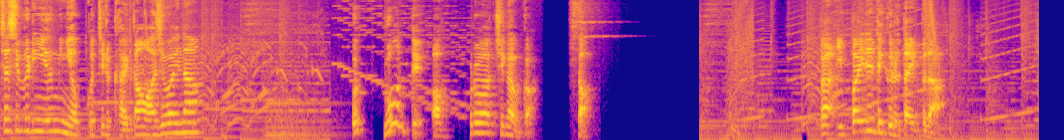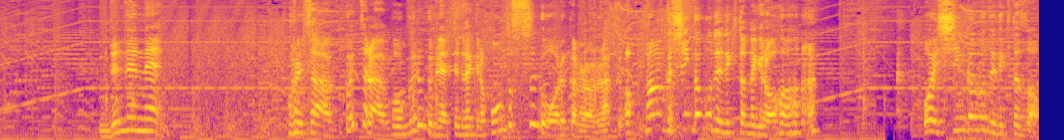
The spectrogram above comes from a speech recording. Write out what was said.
久しぶりに海に落っこちる快感を味わいな。え？不安ってあ、これは違うか。来た。あ、いっぱい出てくるタイプだ。全然ね、これさ、こいつらこうぐるぐるやってるだけでほんとすぐ終わるから楽。あ、なんか進化後出てきたんだけど。おい、進化後出てきたぞ。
